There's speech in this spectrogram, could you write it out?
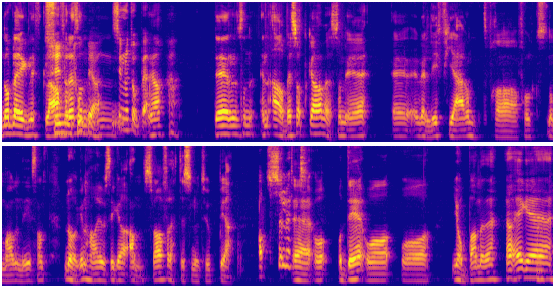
Nå ble jeg litt glad. For det er Synotopia. sånn, Synotopia. Ja. Det er en, sånn, en arbeidsoppgave som er, er veldig fjernt fra folks normale liv. Sant? Noen har jo sikkert ansvar for dette Synotopia. Absolutt. Eh, og, og det å, å jobbe med det Ja, jeg er,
